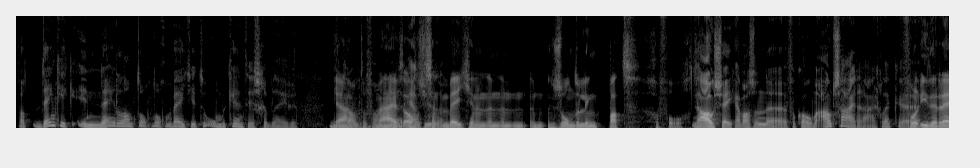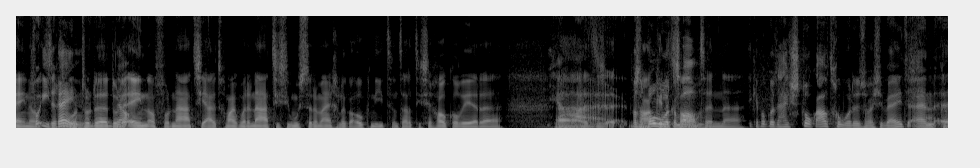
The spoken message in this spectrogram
Wat denk ik in Nederland toch nog een beetje te onbekend is gebleven. Die ja. van maar hij heeft eh, Ernst een, Junger. een beetje een, een, een, een, zonderling pad gevolgd. Nou zeker, hij was een eh voorkomen outsider eigenlijk. Eh, voor iedereen. voor iedereen. Wordt door de, door Ja. de een of voor natie uitgemaakt. Maar de naties die moesten hem eigenlijk ook niet. Want daar had hij zich ook alweer eh Ja, Eh, het, is, het was een wonderlijke man. En, eh, Ik heb ook hij is stok oud geworden, zoals je weet. En eh,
